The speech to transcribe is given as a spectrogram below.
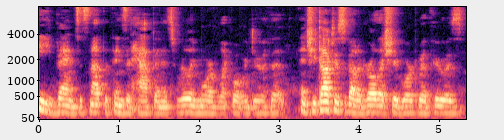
events, it's not the things that happen, it's really more of like what we do with it. And she talked to us about a girl that she had worked with who was,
